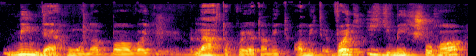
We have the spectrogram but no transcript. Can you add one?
minden hónapban vagy látok olyat, amit, amit vagy így még soha,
